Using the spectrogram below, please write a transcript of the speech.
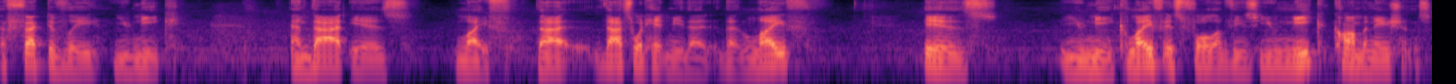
effectively unique. And that is life. That that's what hit me that that life is unique. Life is full of these unique combinations.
